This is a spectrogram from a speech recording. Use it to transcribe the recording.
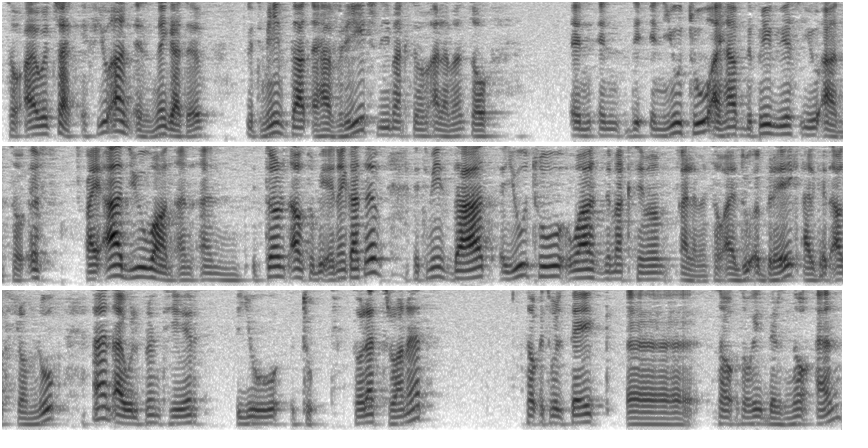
so I will check if un is negative, it means that I have reached the maximum element. So in, in, the, in u2, I have the previous un. So if I add u1 and, and it turns out to be a negative, it means that u2 was the maximum element. So I'll do a break, I'll get out from loop, and I will print here u2. So let's run it. So it will take, uh, so, so here there's no n,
